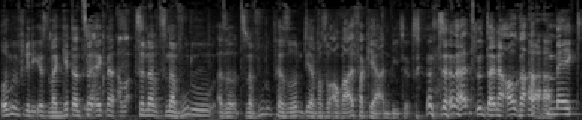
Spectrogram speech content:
unbefriedigt ist. Man geht dann zu Ja, irgendeiner, aber- zu einer, zu einer Voodoo, also zu einer Voodoo-Person, die einfach so Oralverkehr anbietet und dann halt so deine Aura abmaked,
